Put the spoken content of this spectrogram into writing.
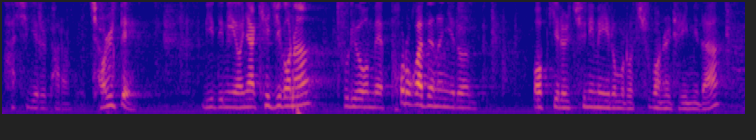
하시기를 바라고 절대 믿음이 연약해지거나 두려움에 포로가 되는 일은 없기를 주님의 이름으로 축원을 드립니다. 음.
